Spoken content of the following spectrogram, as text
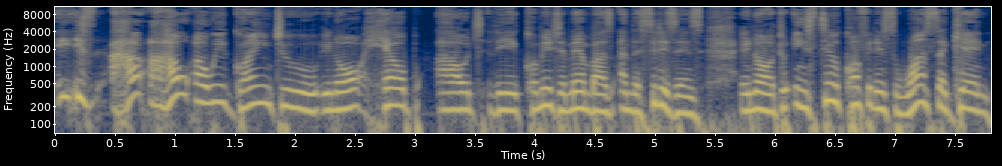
Is how how are we going to you know help out the community members and the citizens you know to instill confidence once again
